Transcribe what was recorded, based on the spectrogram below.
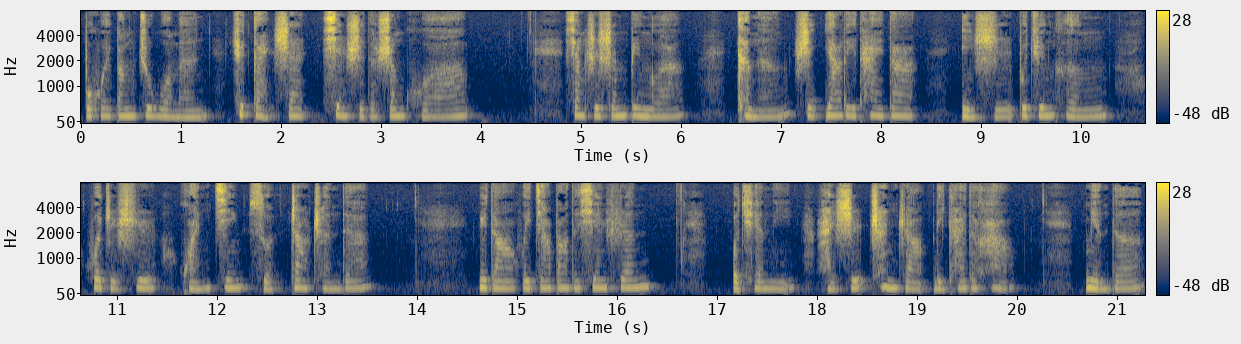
不会帮助我们去改善现实的生活，像是生病了。可能是压力太大、饮食不均衡，或者是环境所造成的。遇到会家暴的先生，我劝你还是趁早离开的好，免得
